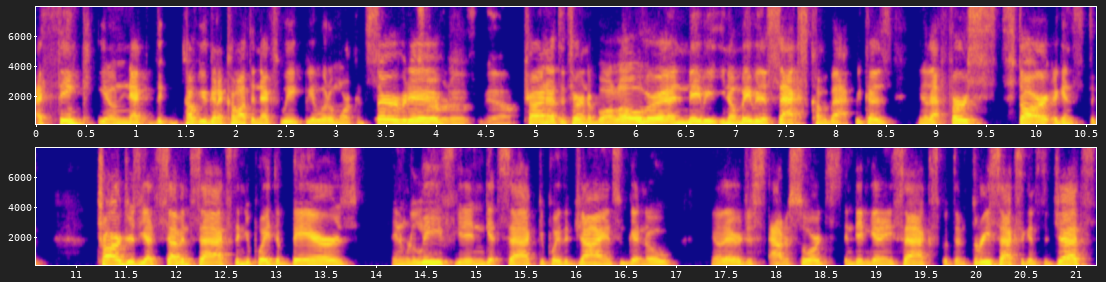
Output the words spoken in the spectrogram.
I think you know next you're going to come out the next week be a little more conservative, Conservative, yeah. try not to turn the ball over, and maybe you know maybe the sacks come back because you know that first start against the Chargers you had seven sacks, then you played the Bears in relief, you didn't get sacked. You played the Giants who get no, you know they were just out of sorts and didn't get any sacks, but then three sacks against the Jets,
